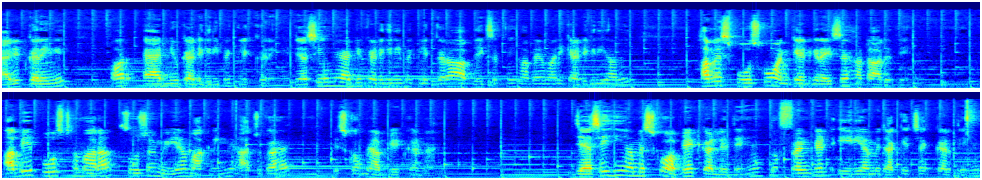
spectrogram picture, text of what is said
एडिट करेंगे और ऐड न्यू कैटेगरी पे क्लिक करेंगे। जैसे ही हमने ऐड न्यू कैटेगरी पे क्लिक करा, आप देख सकते हैं यहाँ पे हमारी कैटेगरी आ गई। हम इस पोस्ट को अनकैटेगराइज से हटा देते हैं। अब ये पोस्ट हमारा सोशल मीडिया मार्केटिंग में आ चुका है। इसको हमें अपडेट करना है। जैसे ही हम इसको अपडेट कर लेते हैं तो फ्रंट एंड एरिया में जाके चेक करते हैं।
